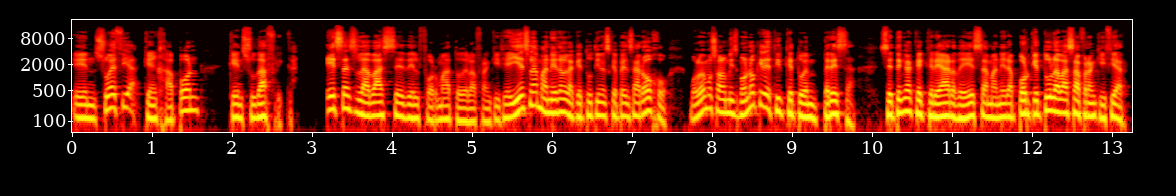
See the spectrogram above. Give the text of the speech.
en Suecia que en Japón que en Sudáfrica. Esa es la base del formato de la franquicia y es la manera en la que tú tienes que pensar, ojo, volvemos a lo mismo, no quiere decir que tu empresa se tenga que crear de esa manera porque tú la vas a franquiciar.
